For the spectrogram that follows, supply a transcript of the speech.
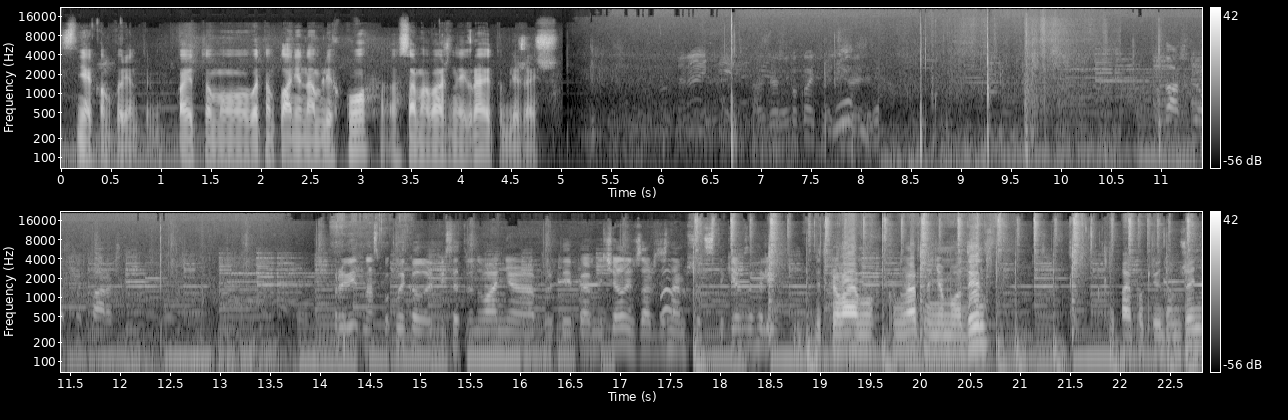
с неконкурентами. Поэтому в этом плане нам легко. Самая важная игра – это ближайшая. Привіт, нас покликали після тренування пройти певний челендж. Завжди знаємо, що це таке взагалі. Відкриваємо конверт, на ньому один. Давай поки віддам Жені.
